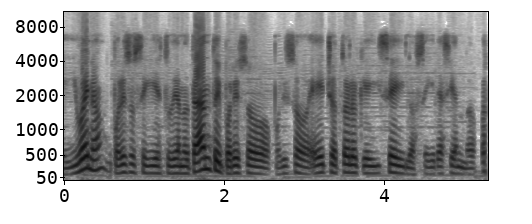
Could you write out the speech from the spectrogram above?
Y bueno, por eso seguí estudiando tanto y por eso, por eso he hecho todo lo que hice y lo seguiré haciendo.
